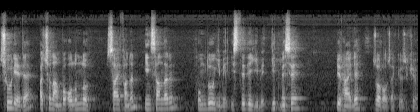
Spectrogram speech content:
Suriye'de açılan bu olumlu sayfanın insanların umduğu gibi, istediği gibi gitmesi bir hayli zor olacak gözüküyor.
